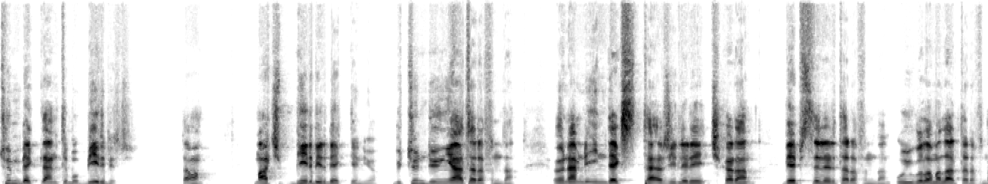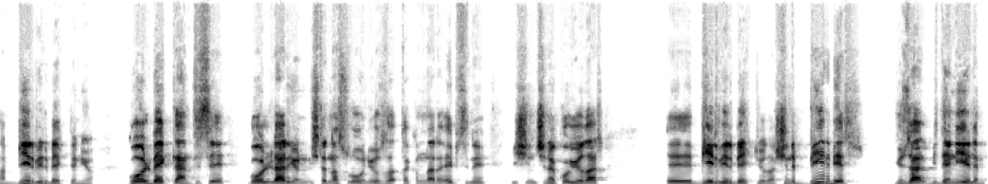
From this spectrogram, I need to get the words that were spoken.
Tüm beklenti bu. 1-1. Tamam. Maç 1-1 bekleniyor. Bütün dünya tarafından. Önemli indeks tercihleri çıkaran web siteleri tarafından, uygulamalar tarafından 1-1 bekleniyor. Gol beklentisi, goller yönü işte nasıl oynuyor takımlar hepsini işin içine koyuyorlar. 1-1 ee, bekliyorlar. Şimdi 1-1 güzel bir deneyelim.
